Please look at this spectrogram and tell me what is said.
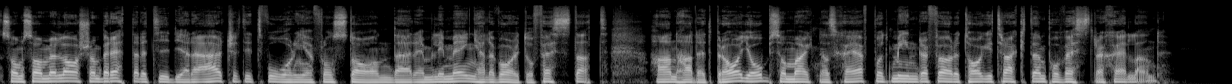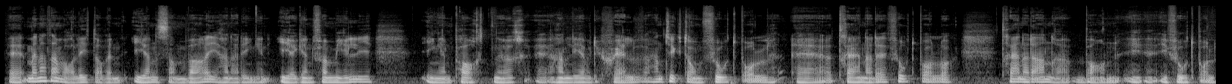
Som Samuel Larsson berättade tidigare är 32-åringen från stan där Emily Meng hade varit och festat. Han hade ett bra jobb som marknadschef på ett mindre företag i trakten på Västra Själland. Eh, men att han var lite av en ensam varg. Han hade ingen egen familj, ingen partner. Eh, han levde själv. Han tyckte om fotboll, eh, tränade fotboll och tränade andra barn i, i fotboll.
